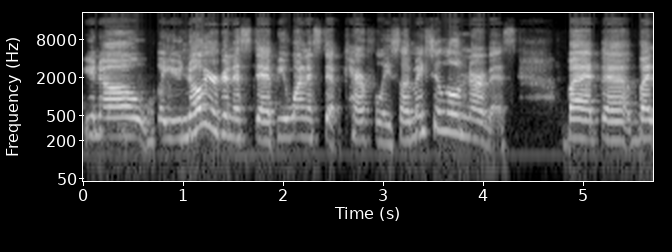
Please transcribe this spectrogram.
you know but you know you're going to step you want to step carefully so it makes you a little nervous. But the but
